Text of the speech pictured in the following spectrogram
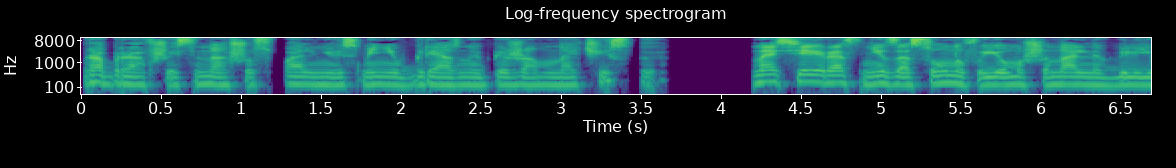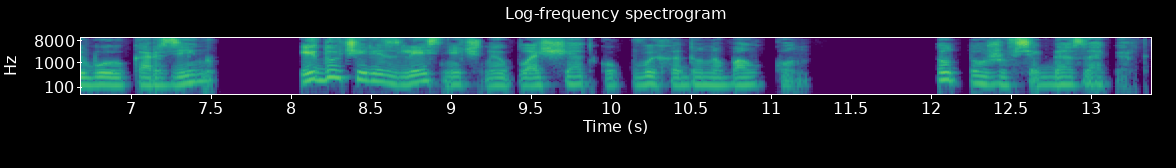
Пробравшись в нашу спальню и сменив грязную пижаму на чистую, на сей раз не засунув ее машинально в бельевую корзину, иду через лестничную площадку к выходу на балкон. Тут тоже всегда заперт,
